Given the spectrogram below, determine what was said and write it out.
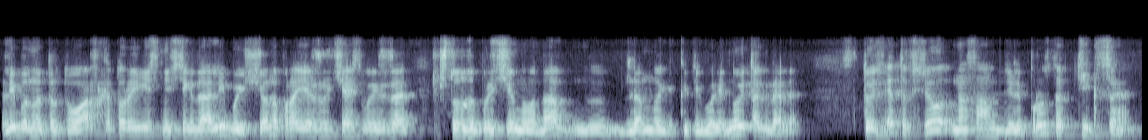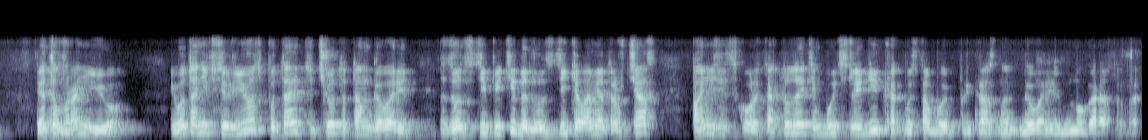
либо на тротуар, который есть не всегда, либо еще на проезжую часть выезжать, что запрещено да, для многих категорий, ну и так далее. То есть это все на самом деле просто фикция. Это вранье. И вот они всерьез пытаются что-то там говорить. С 25 до 20 километров в час понизить скорость. А кто за этим будет следить, как мы с тобой прекрасно говорили много раз уже,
